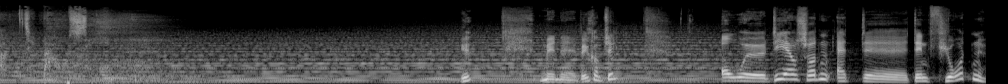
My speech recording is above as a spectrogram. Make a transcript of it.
Velkommen til bagscenen. Ja, men øh, velkommen til. Og øh, det er jo sådan, at øh, den 14.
